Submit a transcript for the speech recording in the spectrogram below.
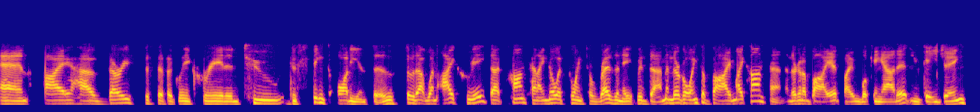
And I have very specifically created two distinct audiences so that when I create that content, I know it's going to resonate with them and they're going to buy my content and they're going to buy it by looking at it, engaging,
